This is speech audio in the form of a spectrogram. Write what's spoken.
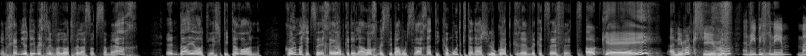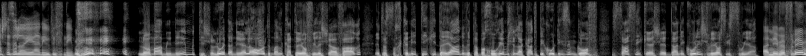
אינכם יודעים איך לבלות ולעשות שמח? אין בעיות, יש פתרון. כל מה שצריך היום כדי לערוך מסיבה מוצלחת היא כמות קטנה של עוגות קרם וקצפת. אוקיי, אני מקשיב. אני בפנים, מה שזה לא יהיה, אני בפנים. לא מאמינים? תשאלו את דניאלה הוד, מלכת היופי לשעבר, את השחקנית טיקי דיין ואת הבחורים של להקת פיקוד דיזנגוף, סאסי קשת, דני קוליש ויוסי סוויה. אני בפנים.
